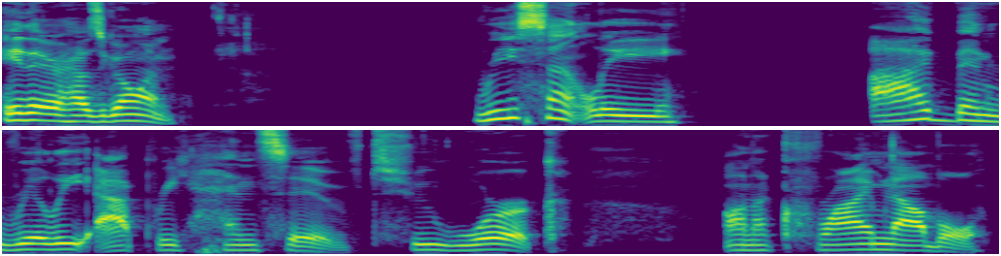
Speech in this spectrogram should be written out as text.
Hey there, how's it going? Recently, I've been really apprehensive to work on a crime novel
